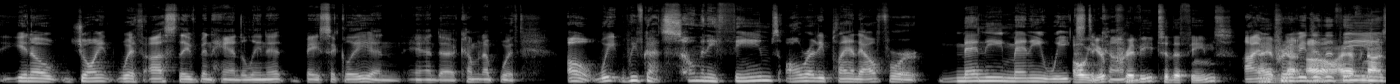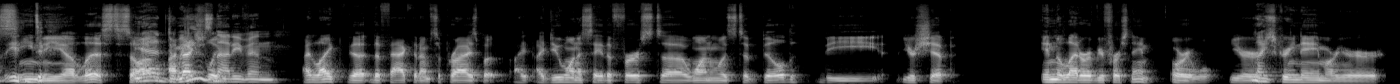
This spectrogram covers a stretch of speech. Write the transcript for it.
you know, joint with us. They've been handling it basically, and and uh, coming up with. Oh, we we've got so many themes already planned out for many many weeks. Oh, you're come. privy to the themes? I'm privy not, to oh, the themes. I have not seen the uh, list. So yeah, I'm, I'm actually not even. I like the the fact that I'm surprised, but I, I do want to say the first uh, one was to build the your ship in the letter of your first name or your Like- screen name or your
